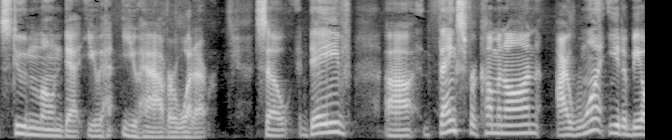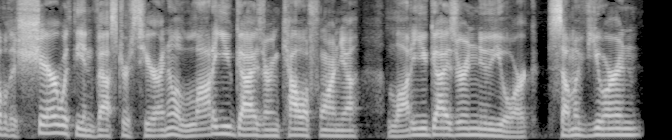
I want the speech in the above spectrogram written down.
student loan debt you ha- you have or whatever. So, Dave, uh, thanks for coming on. I want you to be able to share with the investors here. I know a lot of you guys are in California. A lot of you guys are in New York. Some of you are in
